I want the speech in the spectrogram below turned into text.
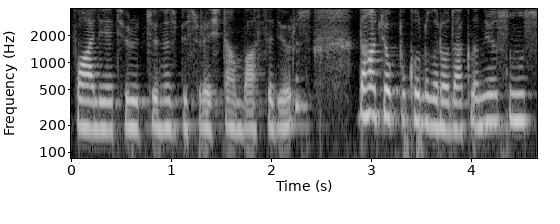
faaliyet yürüttüğünüz bir süreçten bahsediyoruz. Daha çok bu konulara odaklanıyorsunuz.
